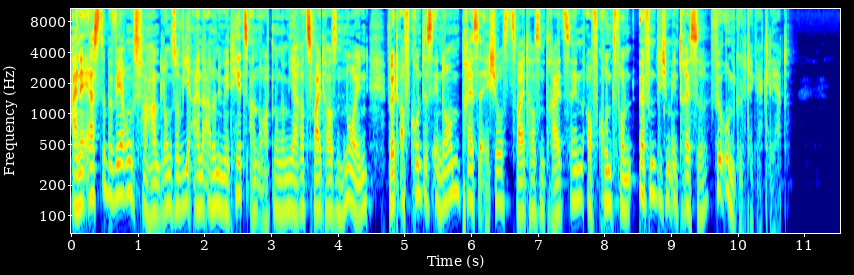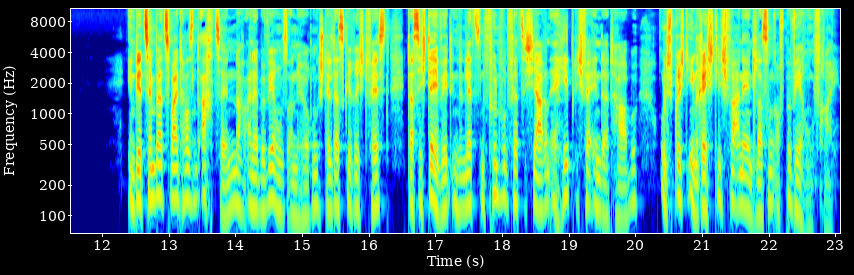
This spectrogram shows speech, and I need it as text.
Eine erste Bewährungsverhandlung sowie eine Anonymitätsanordnung im Jahre 2009 wird aufgrund des enormen Presseechos 2013 aufgrund von öffentlichem Interesse für ungültig erklärt. Im Dezember 2018, nach einer Bewährungsanhörung, stellt das Gericht fest, dass sich David in den letzten 45 Jahren erheblich verändert habe und spricht ihn rechtlich für eine Entlassung auf Bewährung frei.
